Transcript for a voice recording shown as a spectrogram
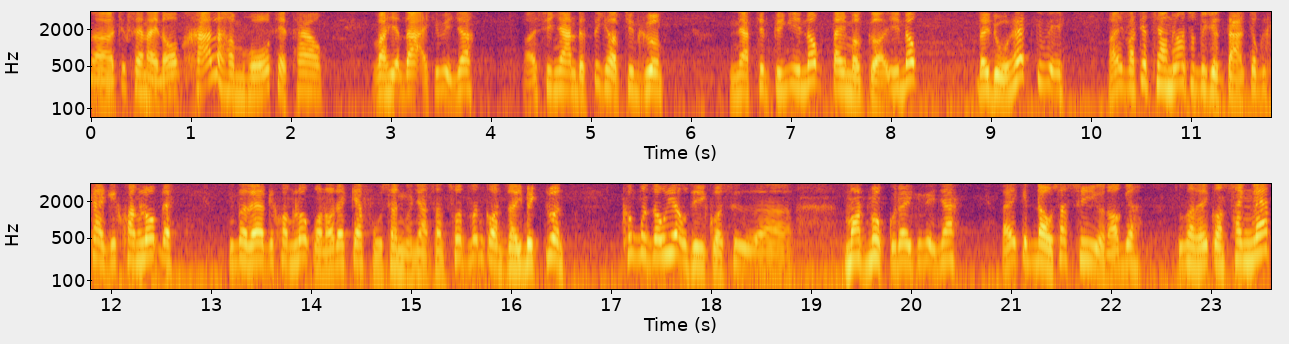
à, chiếc xe này nó khá là hầm hố thể thao và hiện đại quý vị nhá. Đấy, xi nhan được tích hợp trên gương nẹp trên kính inox tay mở cửa inox đầy đủ hết quý vị. Đấy, và tiếp theo nữa chúng tôi truyền tải cho cái khai cái khoang lốp đây. Chúng ta thấy là cái khoang lốp của nó đây keo phủ sần của nhà sản xuất vẫn còn dày bịch luôn. Không có dấu hiệu gì của sự à, mọt mục của đây quý vị nhá. Đấy cái đầu sắt xi của nó kia chúng ta thấy còn xanh lét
